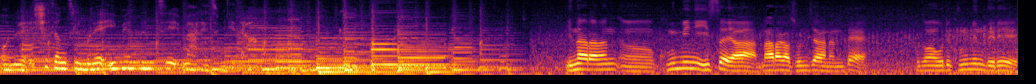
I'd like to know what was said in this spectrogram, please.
오늘 시정 질문에 임했는지 말해줍니다. 이 나라는 어, 국민이 있어야 나라가 존재하는데 그동안 우리 국민들이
